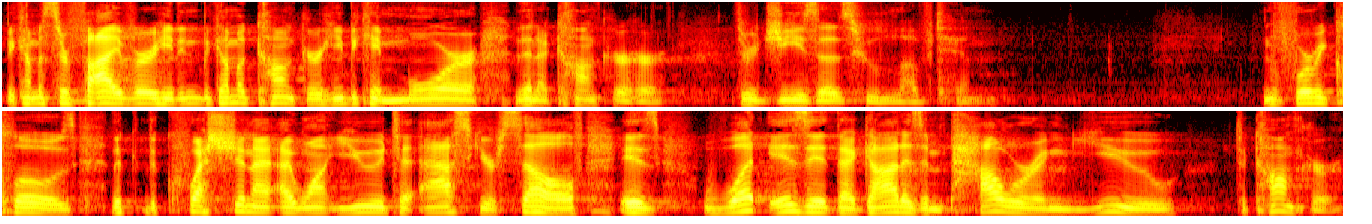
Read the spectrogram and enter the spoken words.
become a survivor, he didn't become a conqueror, he became more than a conqueror through Jesus who loved him. And before we close, the, the question I, I want you to ask yourself is what is it that God is empowering you to conquer?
